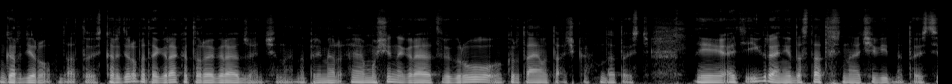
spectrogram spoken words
гардероб, да, то есть гардероб — это игра, которую играют женщины. Например, э, мужчины играют в игру «Крутая тачка», да, то есть и эти игры, они достаточно очевидны, то есть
